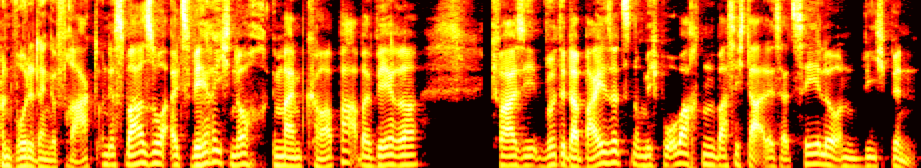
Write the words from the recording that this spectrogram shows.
und wurde dann gefragt. Und es war so, als wäre ich noch in meinem Körper, aber wäre quasi, würde dabei sitzen und mich beobachten, was ich da alles erzähle und wie ich bin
